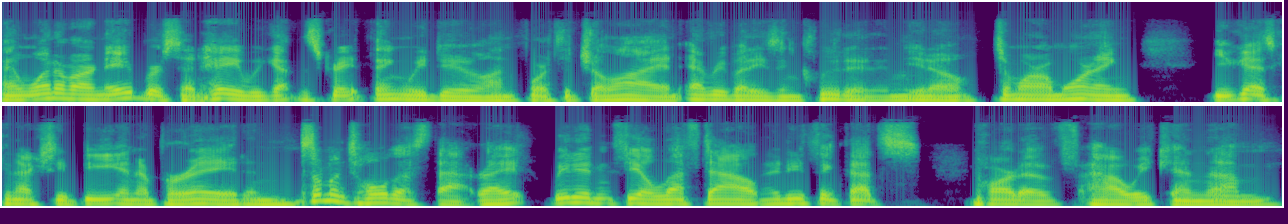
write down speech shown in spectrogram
And one of our neighbors said, Hey, we got this great thing we do on 4th of July, and everybody's included. And, you know, tomorrow morning, you guys can actually be in a parade. And someone told us that, right? We didn't feel left out. I do think that's part of how we can um,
